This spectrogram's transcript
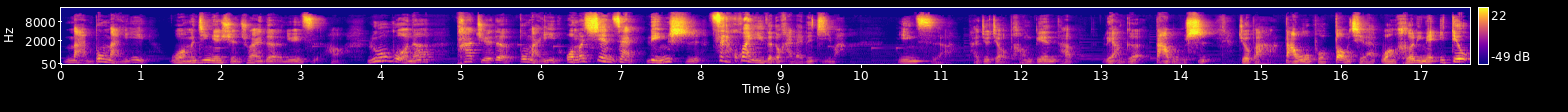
满不满意我们今年选出来的女子哈？如果呢，他觉得不满意，我们现在临时再换一个都还来得及嘛。因此啊，他就叫旁边他两个大武士就把大巫婆抱起来往河里面一丢，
